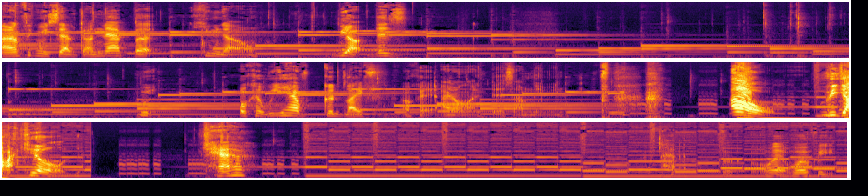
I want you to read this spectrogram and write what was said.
I don't think we should have done that, but you know, yeah, there's. We, okay, we have good life. Okay, I don't like this. I'm leaving. oh, we got killed. Cat. Wait, what if we?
